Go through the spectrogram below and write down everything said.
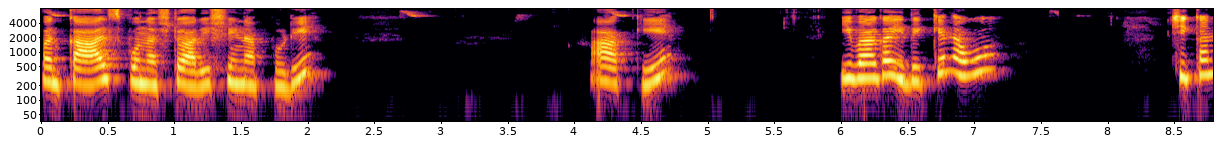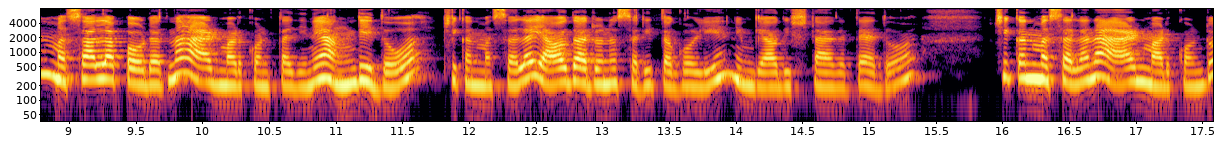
ಒಂದು ಕಾಲು ಸ್ಪೂನಷ್ಟು ಅರಿಶಿಣ ಪುಡಿ ಹಾಕಿ. ಇವಾಗ ಇದಕ್ಕೆ ನಾವು ಚಿಕನ್ ಮಸಾಲ ಪೌಡರ್ನ ಆ್ಯಡ್ ಮಾಡ್ಕೊತಾ ಇದ್ದೀನಿ. ಅಂಗಡಿದು ಚಿಕನ್ ಮಸಾಲ ಯಾವುದಾದ್ರೂ ಸರಿ ತಗೊಳ್ಳಿ, ನಿಮ್ಗೆ ಯಾವ್ದು ಇಷ್ಟ ಆಗುತ್ತೆ ಅದು. ಚಿಕನ್ ಮಸಾಲಾನ ಆ್ಯಡ್ ಮಾಡಿಕೊಂಡು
